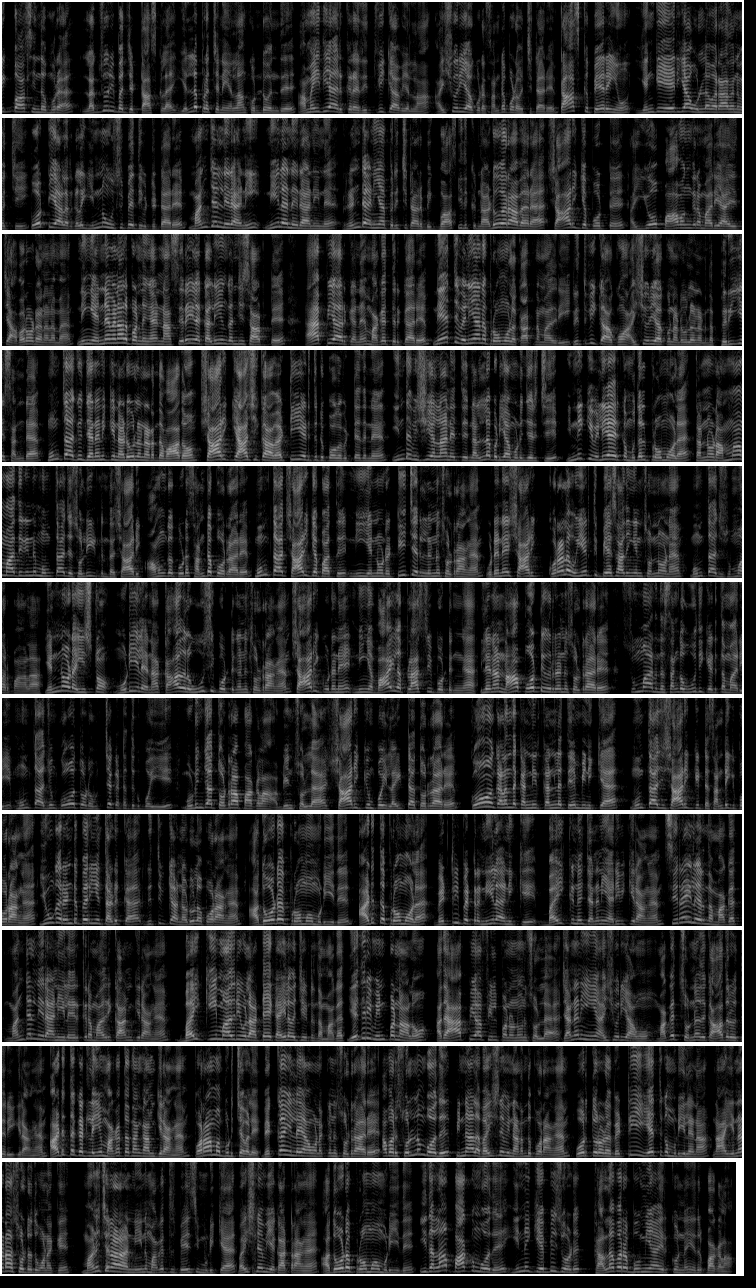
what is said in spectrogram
Big pass இந்த முறை luxury budget டாஸ்க்ல எல்ல பிரச்சனையெல்லாம் கொண்டு வந்து அமைதியா இருக்கிற ரித்விகாவையெல்லாம் ஐஸ்வர்யா கூட சண்டை போட வச்சுட்டாரு. டாஸ்க் பேரையும் எங்க ஏரியா உள்ள வராதன்னு வச்சு போட்டியாளர்களை இன்னும் உசுப்பேத்தி விட்டுட்டாரு. மஞ்சள் நிராணி நீல நிராணின்னு ரெண்டு அணியா பிரிச்சுட்டாரு பிக் பாஸ். இதுக்கு நடுவரா வேற ஷாரிக்க போட்டு ஐயோ பாவங்கிற மாதிரி ஆயிடுச்சு அவரோட நிலைமை. நீங்க என்ன வேணாலும் பண்ணுங்க. நான் சிறையில களியும் கஞ்சி சாப்பிட்டு ஹாப்பியா இருக்கேன்னு மகத் இருக்காரு. நேத்து வெளியான ப்ரோமோல காட்டின மாதிரி ரித்விகாவுக்கும் ஐஸ்வர்யாவுக்கும் நடுவுல நடந்த பெரிய சண்டை மும்தாஜும் ஜனனிக்கு நடுவுல நடந்த வாதம் ஷாரிக் யாஷிகாவை டீ எடுத்துட்டு போக விட்டதுன்னு இந்த விஷயம்லாம் நேத்து நல்லபடியா முடிஞ்சிருச்சு. இன்னைக்கு வெளியா இருக்க முதல் ப்ரோமோல தன்னோட அம்மா மாதிரின்னு மும்தாஜ சொல்லிட்டு இருந்த ஷாரிக் அவங்க கூட சண்டை போடுறாரு. மும்தாஜ் ஷாரிக்க பார்த்து நீ என்னோட டீச்சர் இல்லைன்னு சொல்றாங்க. உடனே ஷாரிக் குரலை உயர்த்தி பேசாதீங்கன்னு சொன்னோன்னே மும்தாஜ் சும்மா இருப்பாங்களா? என்னோட இஷ்டம் முடியலனா காதல ஊசி போட்டுங்கன்னு சொல்றாங்க. ஷாரிக் உடனே நீங்க வாயில பிளாஸ்டிக் போட்டுங்க இல்லனா நான் போட்டு விடுறேன்னு சொல்றாரு. சும்மா இருந்த சங்க ஊதி கெடுத்த மாதிரி மும்தாஜும் கோவத்தோட உச்சக்கட்டத்துக்கு போய் முடிஞ்சா தொடரா பார்க்கலாம் அப்படின்னு சொல்ல ஷாரிக்கும் போய் லைட்டா தொடுறாரு. கோவம் கலந்த கண்ணீர் கண்ணில் தேம்பி நிக்க மும்தாஜ் ஷாரிக் கிட்ட சண்டைக்கு போறாங்க. இவங்க ரெண்டு பேரையும் தடுக்க ரித்விகா நடுவுல போறாங்க. அதோட ப்ரோமோ முடியுது. அடுத்த ப்ரோமோல வெற்றி பெற்ற நீல அணிக்கு பைக்னு ஜனனி அறிவிக்கிறாங்க. சிறையில இருந்த மகத் மஞ்சள் நிற அணியில இருக்கிற மாதிரி காமிக்கிறாங்க பைக் கீ மாதிரி உள்ள அட்டையை கையில வச்சுட்டு இருந்த மகத் எதிரி வின் பண்ணாலும் அதை ஹாப்பியா ஃபீல் பண்ணணும்னு சொல்ல ஜனனியும் ஐஸ்வர்யாவும் மகத் சொன்னதுக்கு ஆதரவு தெரிவிக்கிறாங்க. அடுத்த கட்டிலையும் மகத்தை தான் காமிக்கிறாங்க. பொறாம பிடிச்சவளே வெக்கம் இல்லையா உனக்குன்னு சொல்றாரு. அவர் சொல்லும் போது பின்னால வைஷ்ணவி நடந்து போறாங்க. ஒருத்தரோட வெற்றியை ஏத்துக்க முடியலனா நான் என்னடா சொல்றது உனக்கு? மனுஷனா நீனு மகத்து பேசி முடிக்க வைஷ்ணவியை காட்டுறாங்க. அதோட ப்ரோமோ முடியுது. இதெல்லாம் பார்க்கும்போது இன்னைக்கு எபிசோடு கலவர பூமியா இருக்கும்னு எதிர்பார்க்கலாம்.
